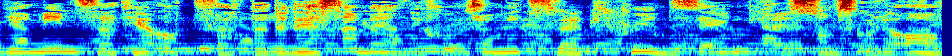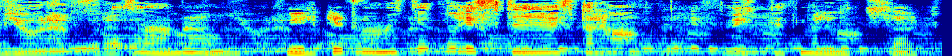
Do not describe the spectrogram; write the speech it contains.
Jag minns att jag uppfattade dessa människor som ett slags skyddsänglar som skulle avgöra våra öden, vilket var mycket naivt i efterhand, mycket milt sagt.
